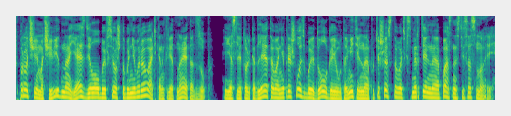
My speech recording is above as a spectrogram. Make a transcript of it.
Впрочем, очевидно, я сделал бы все, чтобы не вырывать конкретно этот зуб – если только для этого не пришлось бы долго и утомительно путешествовать в смертельной опасности со Снори.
